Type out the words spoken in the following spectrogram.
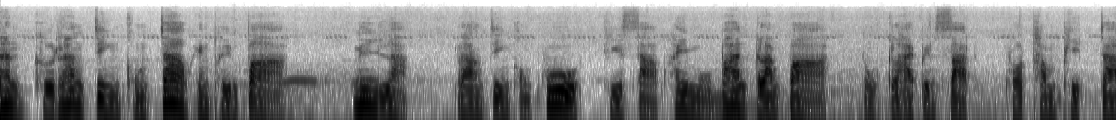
นั่นคือร่างจริงของเจ้าแห่งผืนป่า นี่ล่ะ ร่างจริงของผู้ที่สาบให้หมู่บ้านกลางป่าต้องกลายเป็นสัตว์ เพราะทำผิดจา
